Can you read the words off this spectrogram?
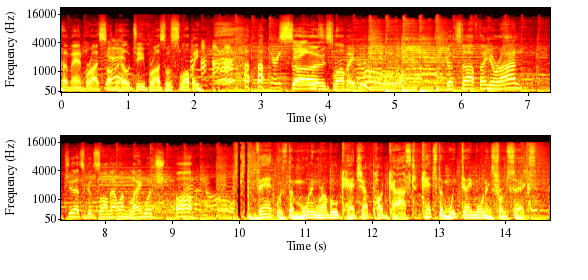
him and Bryce on the hill. Gee, Bryce was sloppy. Very so sloppy. Good stuff. Thank you, Ryan. Gee, that's a good song, that one. Language. Oh. That was the Morning Rumble Catch Up Podcast. Catch them weekday mornings from 6.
